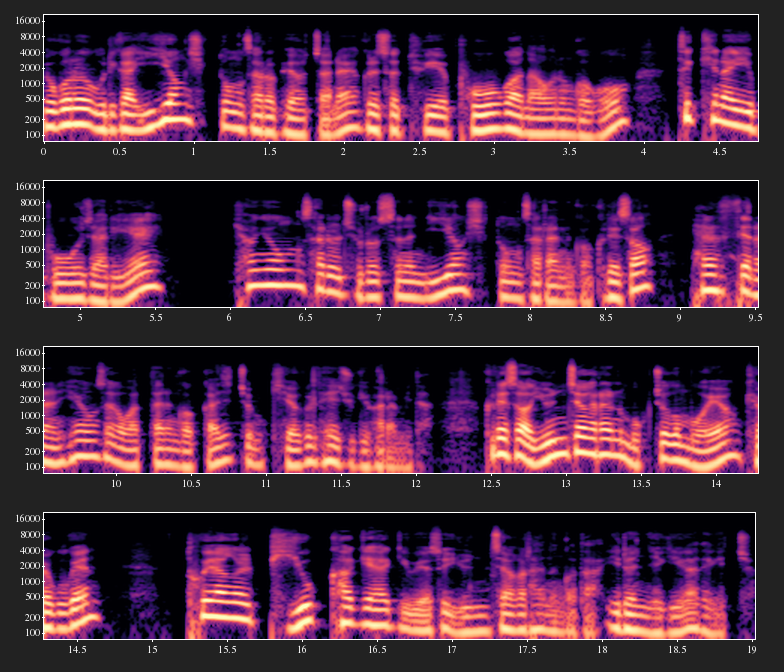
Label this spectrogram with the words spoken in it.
요거는 우리가 이형식 동사로 배웠잖아요. 그래서 뒤에 보호가 나오는 거고 특히나 이 보호 자리에 형용사를 주로 쓰는 이형식 동사라는 거. 그래서 healthy라는 형용사가 왔다는 것까지 좀 기억을 해주기 바랍니다. 그래서 윤작을 하는 목적은 뭐예요? 결국엔 토양을 비옥하게 하기 위해서 윤작을 하는 거다. 이런 얘기가 되겠죠.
